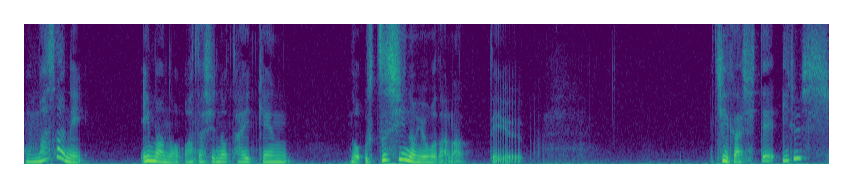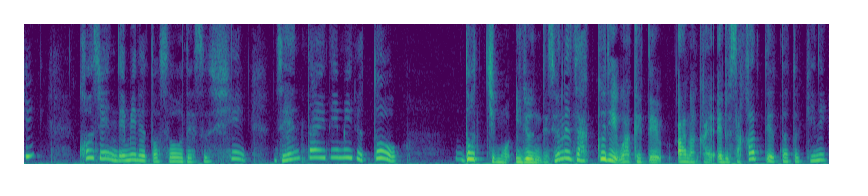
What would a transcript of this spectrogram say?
まさに今の私の体験の写しのようだなっていう気がしているし個人で見るとそうですし全体で見るとどっちもいるんですよね。ざっくり分けてアナかエルサかって言った時に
